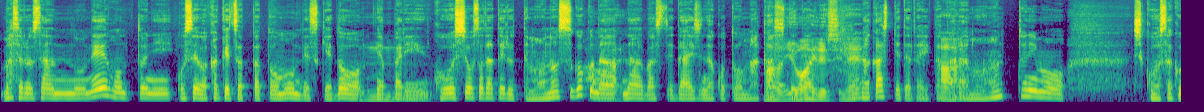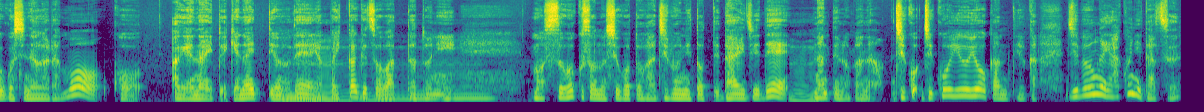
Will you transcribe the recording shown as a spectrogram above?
マサルさんのね本当にお世話かけちゃったと思うんですけど、うん、やっぱり子牛を育てるってものすごくな、はい、ナーバスで大事なことを任せて、ま、ね、任せていただいたから、もう本当にもう試行錯誤しながらもこうあげないといけないっていうのでやっぱ1ヶ月終わった後にもうすごくその仕事が自分にとって大事で、うん、なんていうのかな自己自己有用感っていうか自分が役に立つ。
